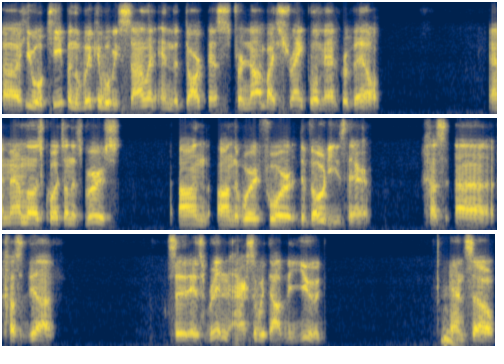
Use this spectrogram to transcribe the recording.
uh, he will keep, and the wicked will be silent in the darkness, for not by strength will man prevail. And Mamlah's quotes on this verse on on the word for devotees there, chas, uh. So it's written actually without the yud. Hmm. And so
